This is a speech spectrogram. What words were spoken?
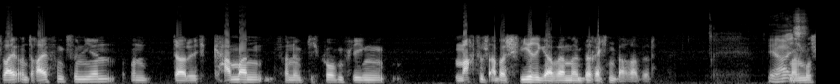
2 und 3 funktionieren und dadurch kann man vernünftig Kurven fliegen, macht es aber schwieriger, weil man berechenbarer wird. Ja, man ich, muss,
